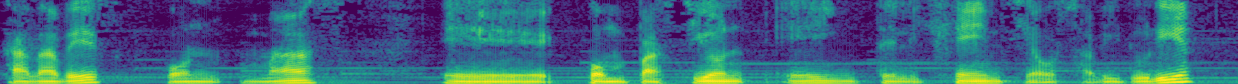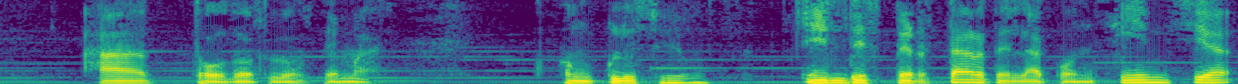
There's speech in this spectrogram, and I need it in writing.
cada vez con más eh, compasión e inteligencia o sabiduría a todos los demás. Conclusión. El despertar de la conciencia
